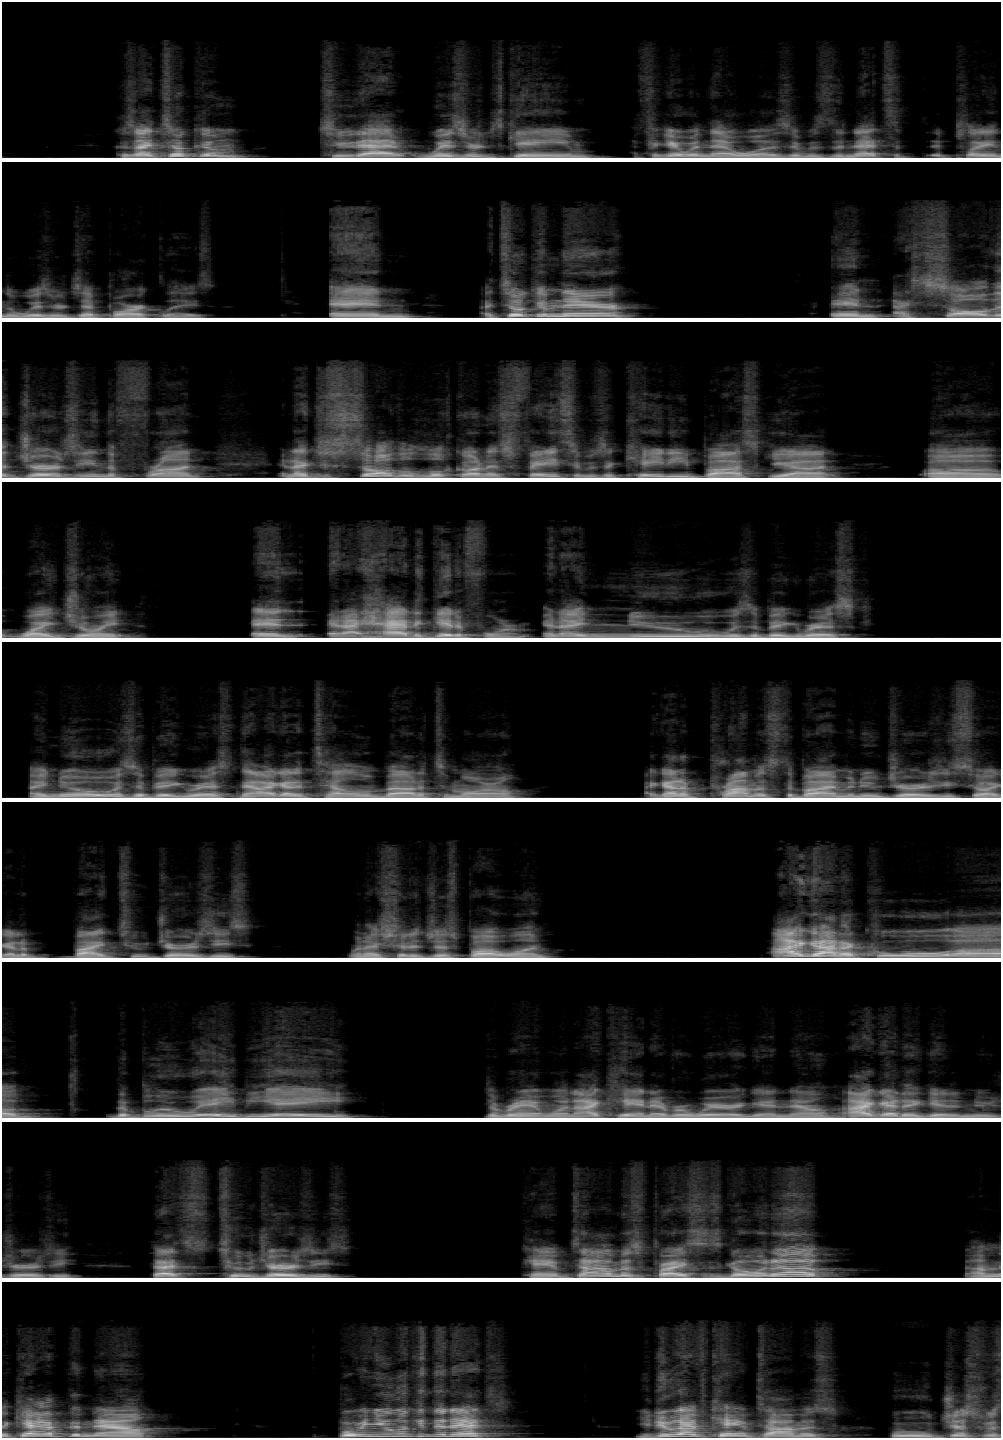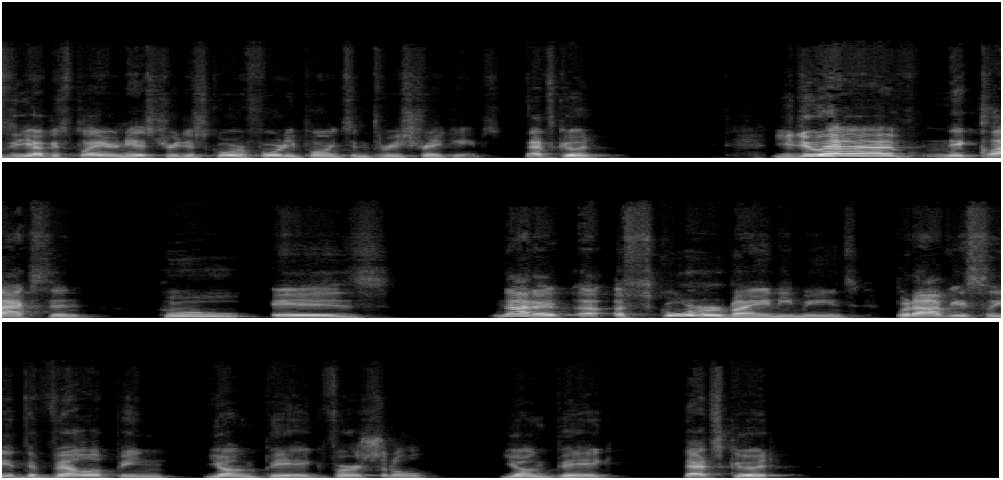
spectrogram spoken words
because I took him to that Wizards game. I forget when that was. It was the Nets playing the Wizards at Barclays. And I took him there and I saw the jersey in the front and I just saw the look on his face. It was a KD Basquiat uh, white joint. And and I had to get it for him. And I knew it was a big risk. I knew it was a big risk. Now I got to tell him about it tomorrow. I got to promise to buy him a new jersey. So I got to buy two jerseys when I should have just bought one. I got a cool uh, the blue ABA Durant one. I can't ever wear again now. I got to get a new jersey. That's two jerseys. Cam Thomas price is going up. I'm the captain now. But when you look at the Nets, you do have Cam Thomas, who just was the youngest player in history to score 40 points in three straight games. That's good. You do have Nick Claxton, who is not a, a scorer by any means, but obviously a developing young big, versatile young big. That's good.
